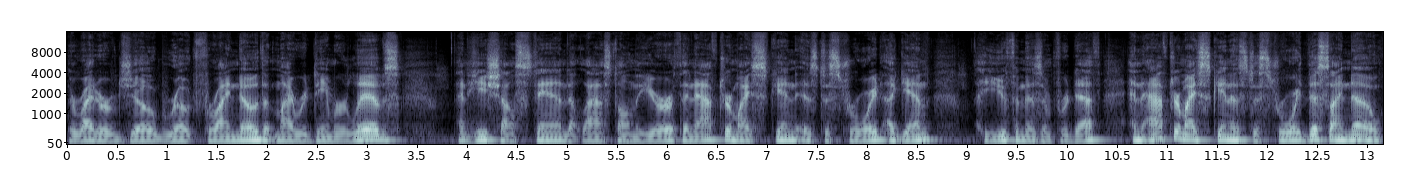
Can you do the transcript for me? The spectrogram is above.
the writer of Job wrote, "For I know that my redeemer lives, and he shall stand at last on the earth. And after my skin is destroyed, again, a euphemism for death, and after my skin is destroyed, this I know,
